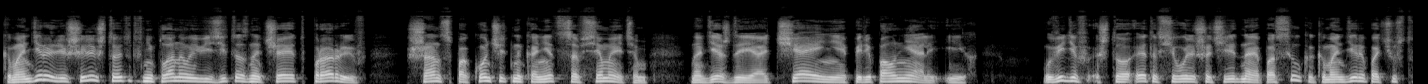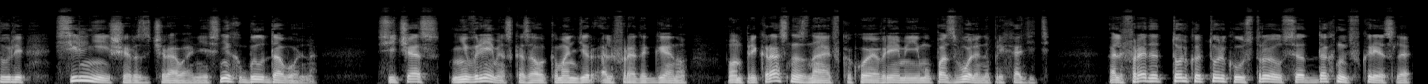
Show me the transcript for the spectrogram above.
Командиры решили, что этот внеплановый визит означает прорыв, шанс покончить, наконец, со всем этим. Надежды и отчаяние переполняли их. Увидев, что это всего лишь очередная посылка, командиры почувствовали сильнейшее разочарование, с них было довольно. «Сейчас не время», — сказал командир Альфреда Гену. «Он прекрасно знает, в какое время ему позволено приходить». Альфреда только-только устроился отдохнуть в кресле.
